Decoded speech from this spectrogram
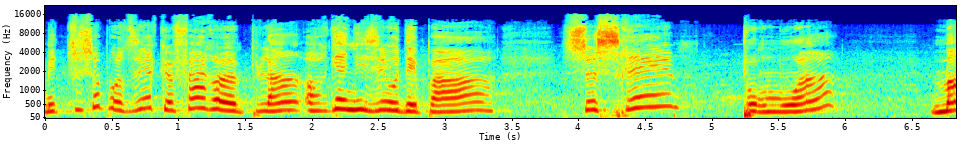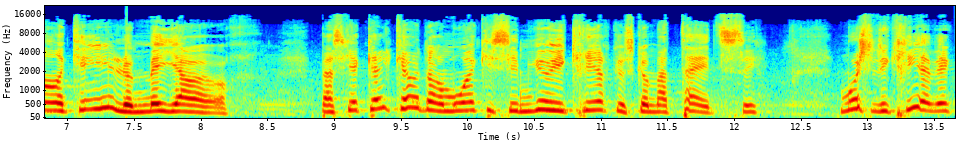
Mais tout ça pour dire que faire un plan organisé au départ, ce serait, pour moi, manquer le meilleur. Parce qu'il y a quelqu'un dans moi qui sait mieux écrire que ce que ma tête sait. Moi, je l'écris avec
